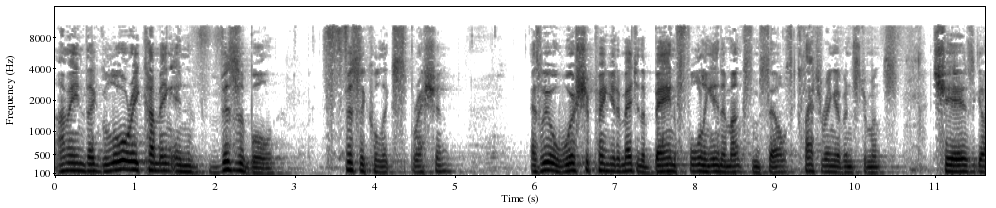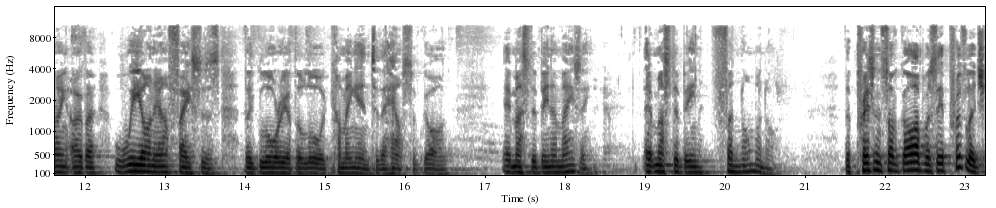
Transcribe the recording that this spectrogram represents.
I mean, the glory coming in visible, physical expression. As we were worshipping, you'd imagine the band falling in amongst themselves, clattering of instruments, chairs going over, we on our faces, the glory of the Lord coming into the house of God. It must have been amazing. It must have been phenomenal. The presence of God was their privilege.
